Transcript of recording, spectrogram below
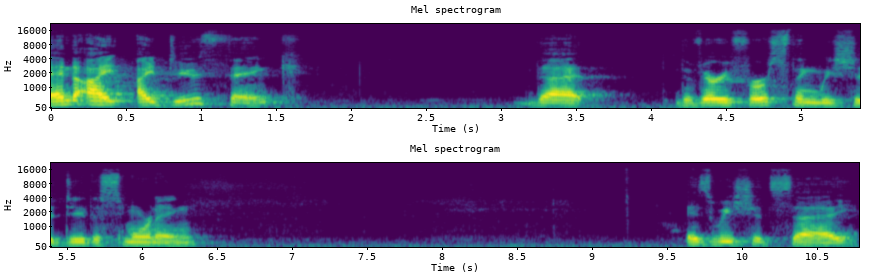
And I, I do think that the very first thing we should do this morning is we should say,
